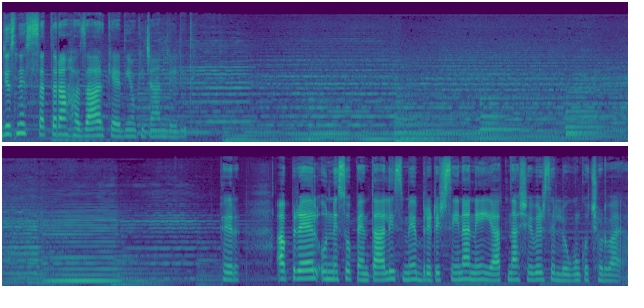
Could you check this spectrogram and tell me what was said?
जिसने सत्रह हज़ार कैदियों की जान ले ली थी। फिर अप्रैल 1945 में ब्रिटिश सेना ने यातना शिविर से लोगों को छुड़वाया।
